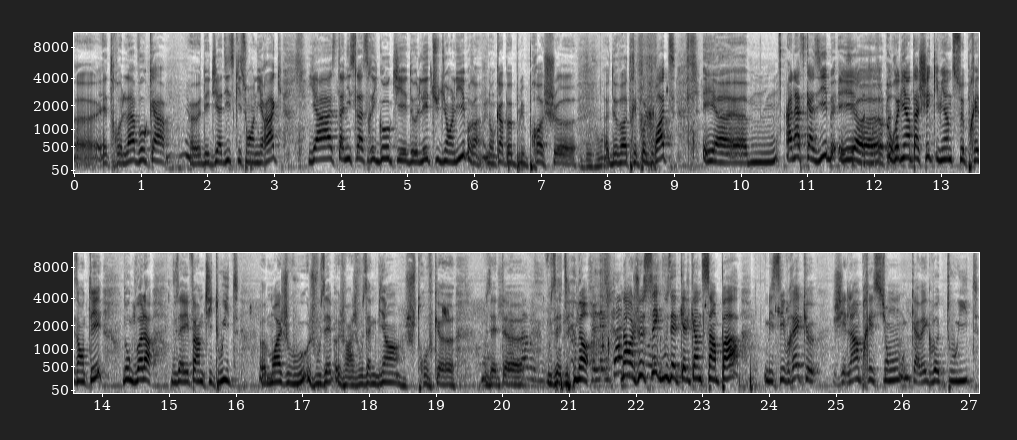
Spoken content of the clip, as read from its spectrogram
euh, être l'avocat euh, des djihadistes qui sont en Irak. Il y a Stanislas Rigaud qui est de l'étudiant libre, donc un peu plus proche euh, de, votre épaule droite, et euh, Anas Kazib et euh, Aurélien Taché qui vient de se présenter. Donc voilà, vous avez fait un petit tweet. Euh, moi, je vous, je vous aime, enfin, je vous aime bien. Je trouve que vous êtes, euh, vous êtes, non, pas non, je sais que vous êtes quelqu'un de sympa, mais c'est vrai que j'ai l'impression qu'avec votre tweet,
